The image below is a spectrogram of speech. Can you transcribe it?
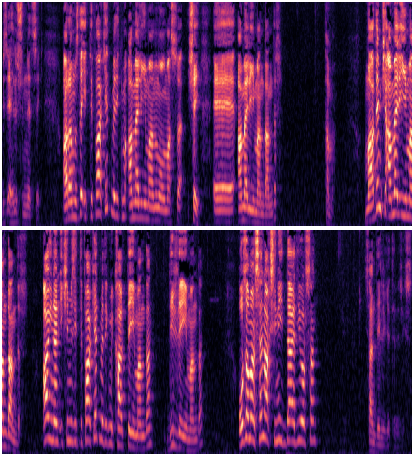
biz ehli sünnetsek. Aramızda ittifak etmedik mi amel imanın olmazsa şey e, amel imandandır. Tamam. Madem ki amel imandandır. Aynen ikimiz ittifak etmedik mi kalpte imandan, dilde imandan? O zaman sen aksini iddia ediyorsan sen delil getireceksin.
